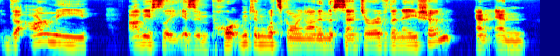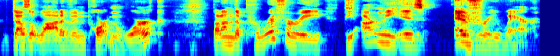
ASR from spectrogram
the army obviously is important in what's going on in the center of the nation and, and does a lot of important work. But on the periphery, the army is everywhere.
